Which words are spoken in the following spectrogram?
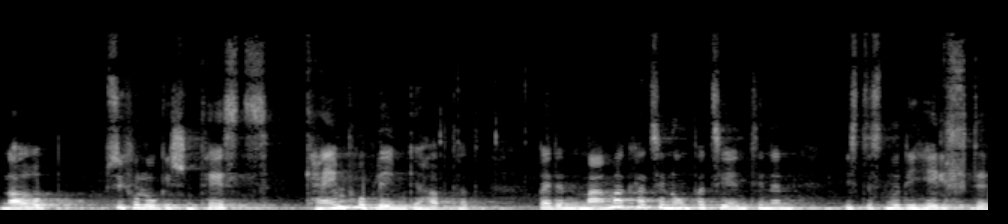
neuropsychologischen Tests kein Problem gehabt hat. Bei den Mammakarzinom-Patientinnen ist es nur die Hälfte,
